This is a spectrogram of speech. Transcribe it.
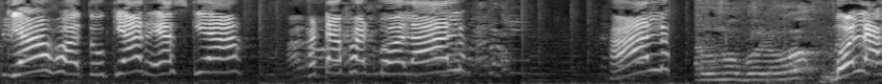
ક્યાં હો તું? ક્યાં રેસ ક્યાં? ફટાફટ બોલ હાલ. હાલ. બોલો બોલા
